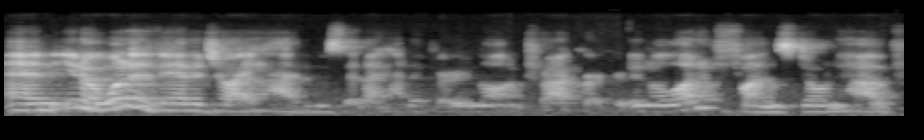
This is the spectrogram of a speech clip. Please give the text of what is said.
And, you know, one advantage I had was that I had a very long track record, and a lot of funds don't have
